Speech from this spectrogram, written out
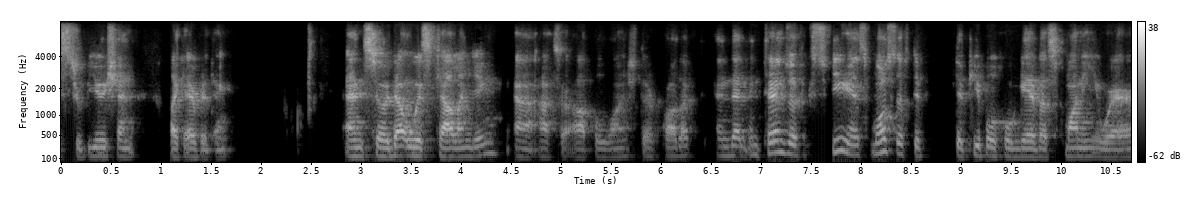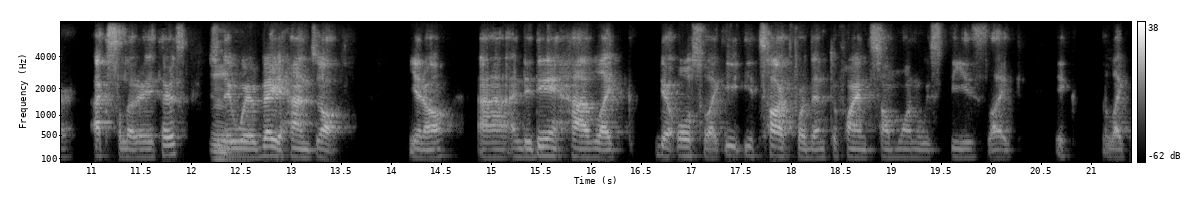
distribution like everything and so that was challenging uh, after apple launched their product. And then in terms of experience most of the, the people who gave us money were accelerators. So mm. they were very hands off you know uh, and they didn't have like they're also like it, it's hard for them to find someone with these like it, like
